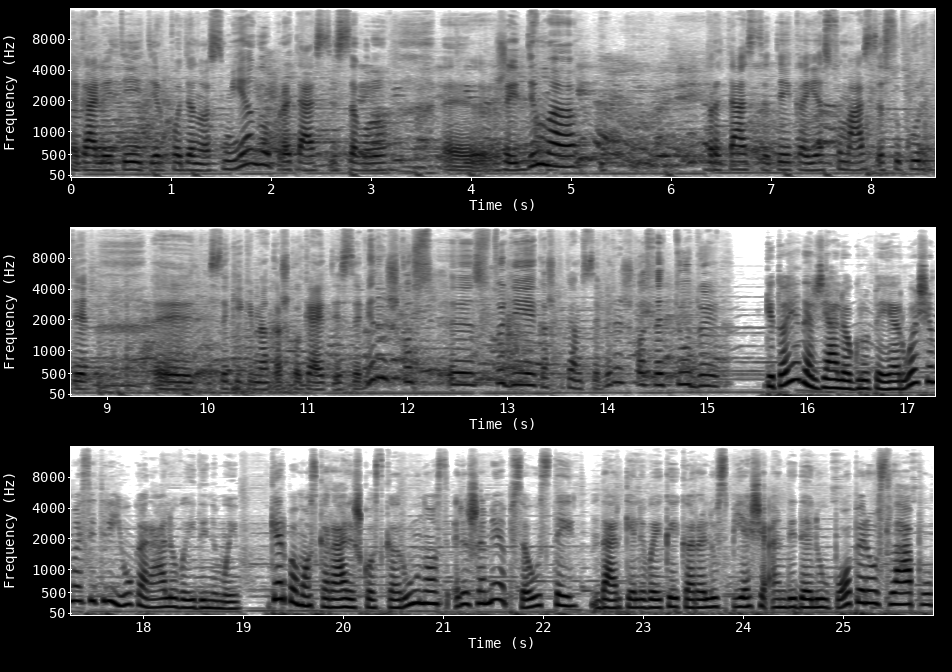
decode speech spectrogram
jie gali ateiti ir po dienos miego, pratesti savo e, žaidimą, pratesti tai, ką jie sumastė sukurti, e, sakykime, kažkokiai tai saviraiškos e, studijai, kažkokiam saviraiškos etiudui. Kitoje darželio grupėje ruošiamasi trijų karalių vaidinimui. Kerpamos karališkos karūnos, rišami apsaustai, dar keli vaikai karalius piešia ant didelių popieriaus lapų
